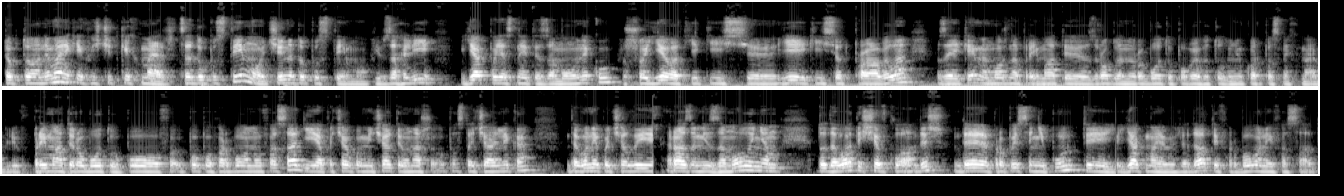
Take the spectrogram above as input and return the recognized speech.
Тобто немає якихось чітких меж. Це допустимо чи недопустимо. І взагалі, як пояснити замовнику, що є от якісь, е, є якісь от правила, за якими можна приймати зроблену роботу по виготовленню корпусних меблів. Приймати роботу по, по пофарбованому фасаді я почав помічати у нашого постачальника, де вони почали разом із замовленням додавати ще вкладиш, де прописані пункти, як має виглядати фарбований фасад.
